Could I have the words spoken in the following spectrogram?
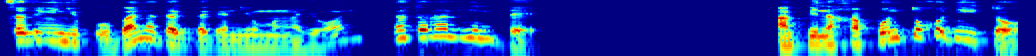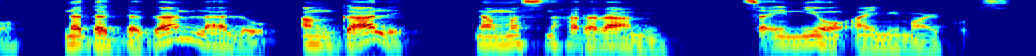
Sa tingin niyo po ba nadagdagan yung mga yon? Natural hindi. Ang pinakapunto ko dito, nadagdagan lalo ang galit ng mas nakararami sa inyo, Amy Marcos.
